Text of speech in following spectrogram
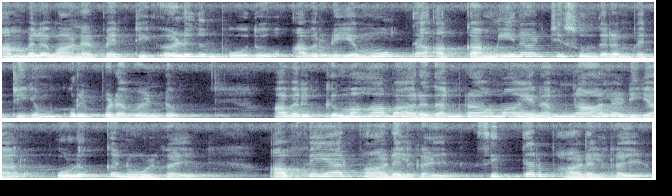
அம்பலவாணர் பற்றி எழுதும்போது அவருடைய மூத்த அக்கா மீனாட்சி சுந்தரம் பற்றியும் குறிப்பிட வேண்டும். அவருக்கு மகாபாரதம் ராமாயணம் நாலடியார் ஒழுக்க நூல்கள் ஔவையார் பாடல்கள் சித்தர் பாடல்கள்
